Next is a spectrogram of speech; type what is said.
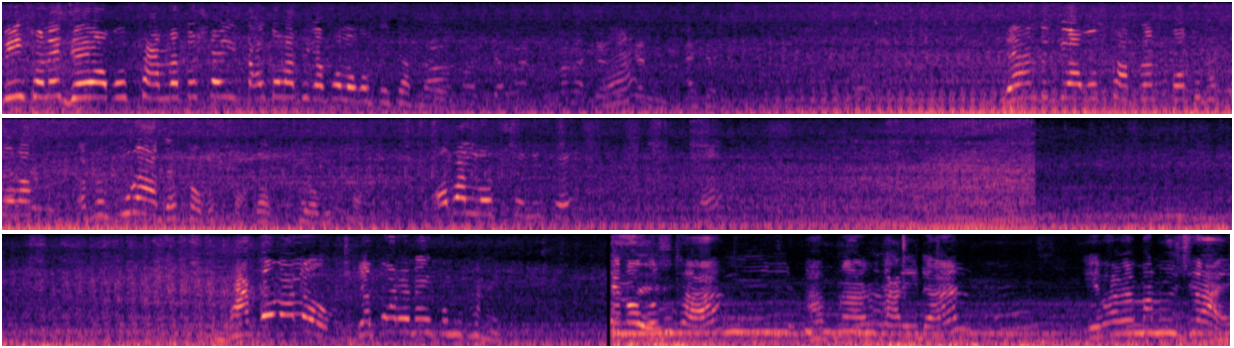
পিছনে যে অবস্থা আমরা তো সেই তালতলা থেকে ফলো করতেছি আপনার? দেখেন তো কি অবস্থা আপনার কতটুকু তোলা আপনার পুরা দেখ অবস্থা দেখ, কি অবস্থা আবার লড়ছে নিচে হ্যাঁ? ভাগ্য ভালো যে পড়ে নাই কোনখানে কেন অবস্থা আপনার গাড়িটার এভাবে মানুষ যায়।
